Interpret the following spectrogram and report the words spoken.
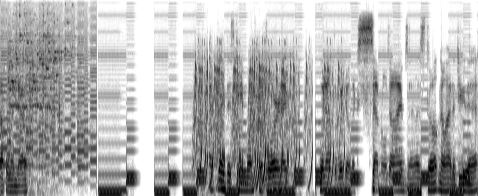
Out the window. I played this game once before and I went out the window like several times and I still don't know how to do that.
